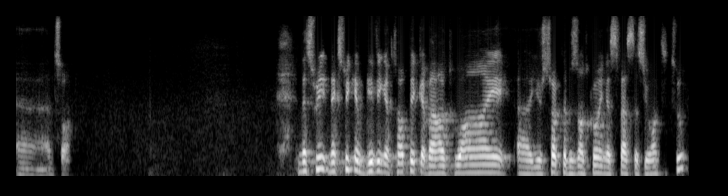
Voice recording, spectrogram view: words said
uh, and so on. Next week, next week, I'm giving a topic about why uh, your startup is not growing as fast as you want it to.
